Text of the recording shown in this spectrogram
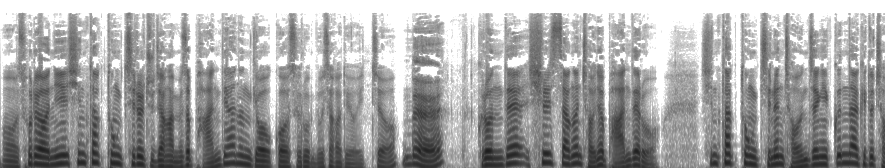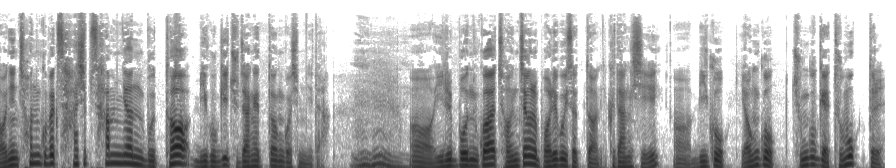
어, 소련이 신탁 통치를 주장하면서 반대하는 겨- 것으로 묘사가 되어 있죠. 네. 그런데 실상은 전혀 반대로 신탁 통치는 전쟁이 끝나기도 전인 1943년부터 미국이 주장했던 것입니다. 어, 일본과 전쟁을 벌이고 있었던 그 당시 어, 미국, 영국, 중국의 두목들.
